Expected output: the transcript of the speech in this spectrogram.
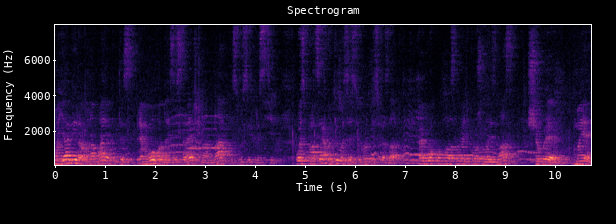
моя віра вона має бути спрямована і зосереджена на Ісусі Христі. Ось про це хотілося сьогодні сказати. Хай Бог поблагословить кожного із нас, щоб ми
